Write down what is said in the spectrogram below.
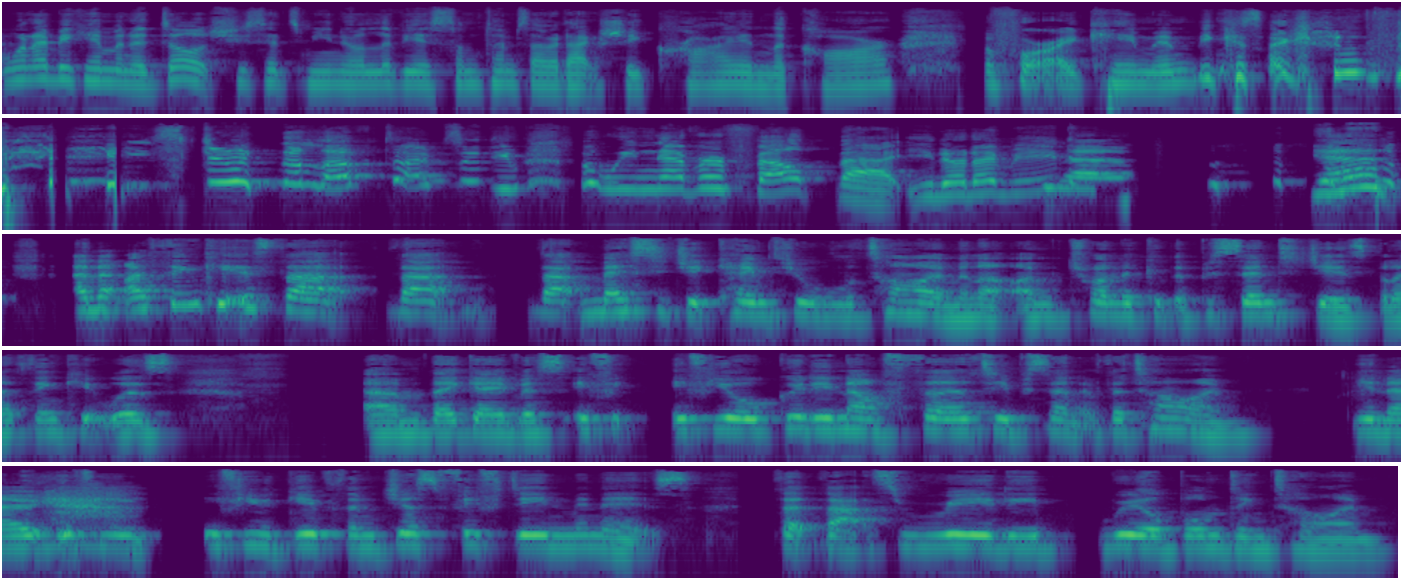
when I became an adult, she said to me, you know, Olivia, sometimes I would actually cry in the car before I came in because I couldn't face doing the love times with you. But we never felt that. You know what I mean? Yeah. yeah and i think it is that that that message it came through all the time and I, am trying to look at the percentages but i think it was um, they gave us if if you're good enough 30% of the time you know yeah. if you if you give them just 15 minutes that that's really real bonding time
